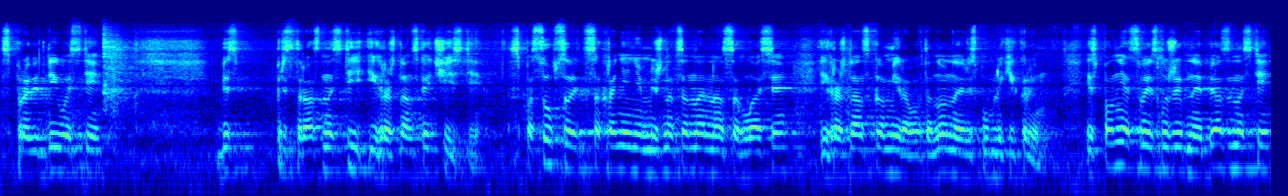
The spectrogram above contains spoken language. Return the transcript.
справедливости, беспристрастности и гражданской чести, способствовать сохранению межнационального согласия и гражданского мира в Автономной Республике Крым, исполнять свои служебные обязанности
